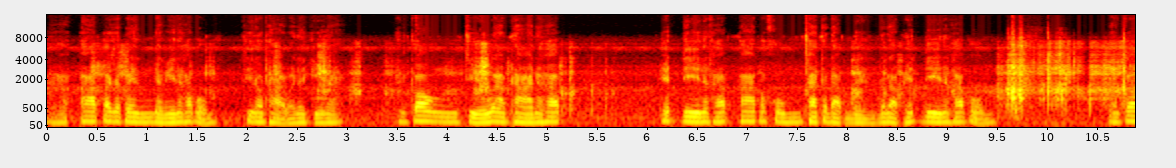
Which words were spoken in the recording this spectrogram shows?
นะภาพก็จะเป็นอย่างนี้นะครับผมที่เราถ่ายไว้เมื่อกี้นะเป็นกล้องจิ๋วแอบถ่ายนะครับ HD นะครับ ภาพก็คมชัดระดับหนึ่งระดับ HD นะครับผม แล้วก็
